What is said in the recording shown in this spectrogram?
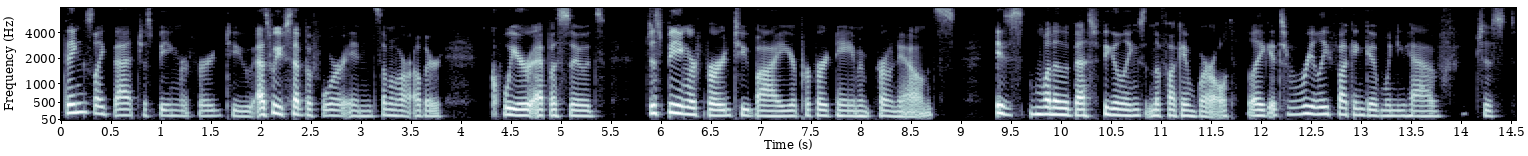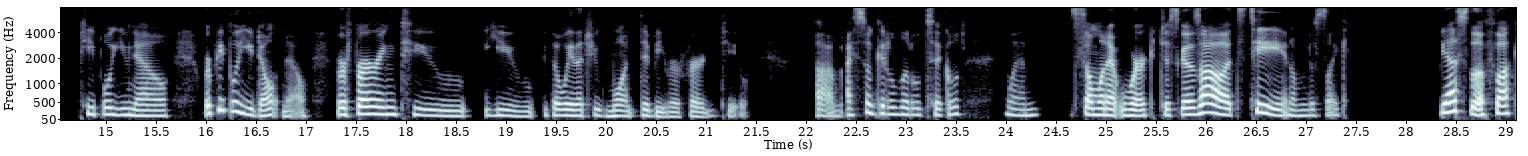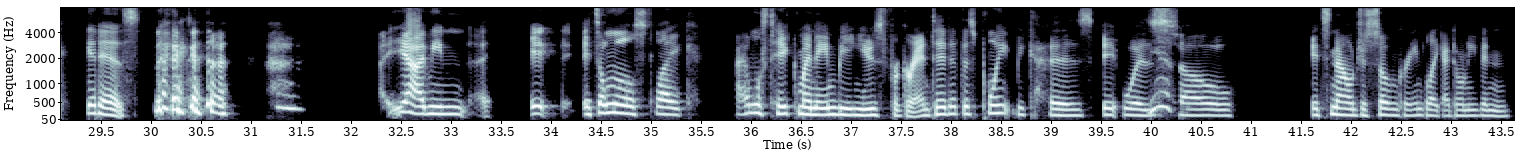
Things like that just being referred to, as we've said before in some of our other queer episodes, just being referred to by your preferred name and pronouns is one of the best feelings in the fucking world. Like, it's really fucking good when you have just people you know or people you don't know referring to you the way that you want to be referred to. Um, I still get a little tickled when someone at work just goes, "Oh, it's T," and I'm just like, "Yes, the fuck it is." Yeah, I mean, it it's almost like I almost take my name being used for granted at this point because it was Yeah. so it's now just so ingrained like I don't even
